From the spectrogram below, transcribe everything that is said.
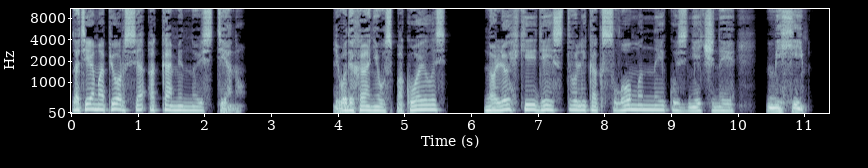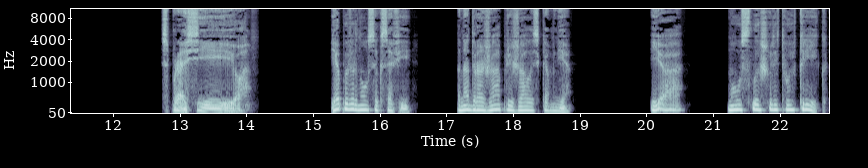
затем оперся о каменную стену. Его дыхание успокоилось, но легкие действовали, как сломанные кузнечные мехи. «Спроси ее». Я повернулся к Софи. Она дрожа прижалась ко мне. Я... Мы услышали твой крик.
